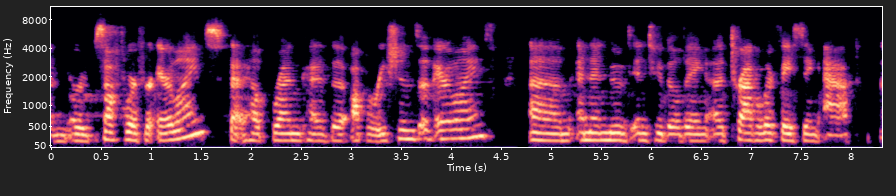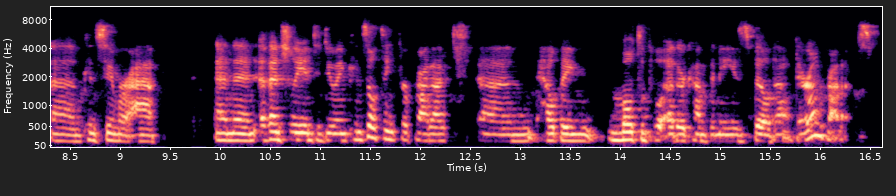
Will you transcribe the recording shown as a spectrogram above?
um, or software for airlines that help run kind of the operations of airlines, um, and then moved into building a traveler facing app, um, consumer app and then eventually into doing consulting for product, um, helping multiple other companies build out their own products.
